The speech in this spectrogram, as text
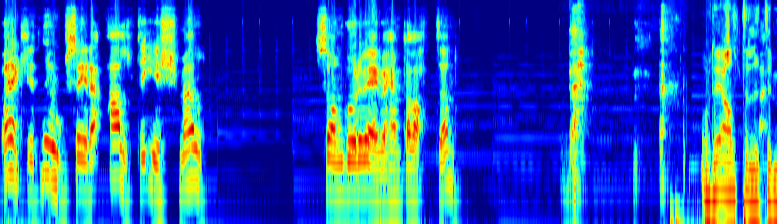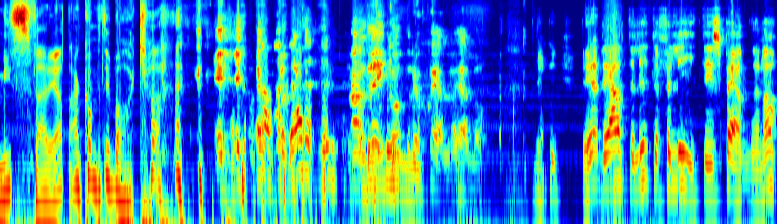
verkligt nog så är det alltid Ishmael som går iväg och hämtar vatten. Va? Och det är alltid lite missfärgat när han kommer tillbaka. Han dricker inte det själv heller. Det, det är alltid lite för lite i spännena.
